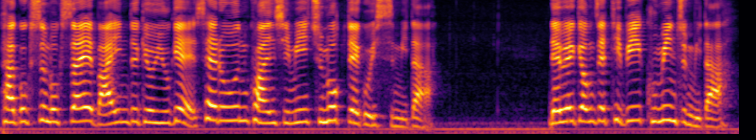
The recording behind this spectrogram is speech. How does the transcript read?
박옥수 목사의 마인드 교육에 새로운 관심이 주목되고 있습니다. 내외경제TV 구민주입니다.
